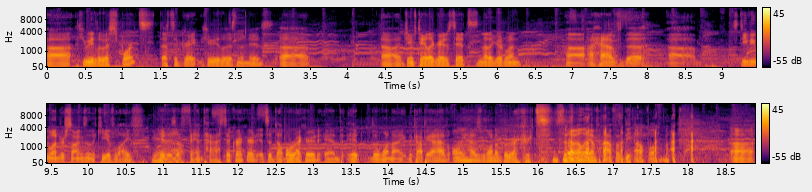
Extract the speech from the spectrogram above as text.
Uh, Huey Lewis Sports, that's a great Huey Lewis in the news. Uh, uh, James Taylor Greatest Hits is another good one. Uh, I have the um, Stevie Wonder songs in the Key of Life. It is a fantastic record. It's a double record, and it the one I the copy I have only has one of the records, so I only have half of the album. Uh,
